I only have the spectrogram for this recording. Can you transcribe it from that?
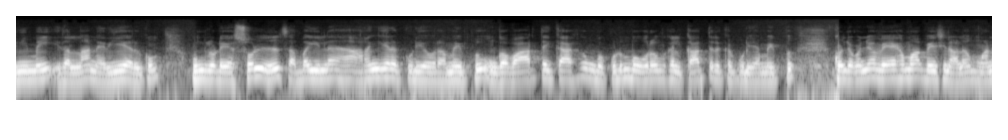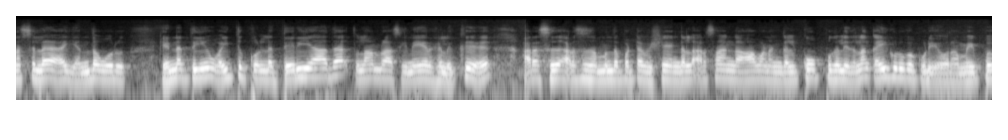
இனிமை இதெல்லாம் நிறைய இருக்கும். உங்களுடைய சொல் சபையில் அரங்கேறக்கூடிய ஒரு அமைப்பு உங்கள் வார்த்தைக்காக உங்கள் குடும்ப உறவுகள் காத்திருக்கக்கூடிய அமைப்பு கொஞ்சம் கொஞ்சம் வேகமாக பேசினாலும் மனசில் எந்த ஒரு எண்ணத்தையும் வைத்துக்கொள்ள தெரியாத துலாம் ராசி நேயர்களுக்கு அரசு அரசு சம்பந்தப்பட்ட விஷயங்கள் அரசாங்க ஆவணங்கள் கோப்புகள் இதெல்லாம் கை கொடுக்கக்கூடிய ஒரு அமைப்பு.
